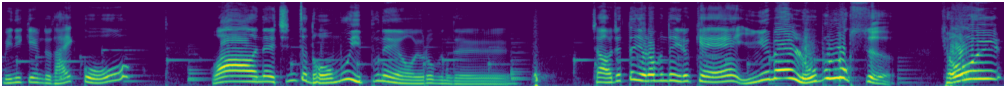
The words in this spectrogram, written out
미니게임도 다 했고. 와 근데 진짜 너무 이쁘네요 여러분들. 자 어쨌든 여러분들 이렇게 잉여맨 Roblox 겨울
